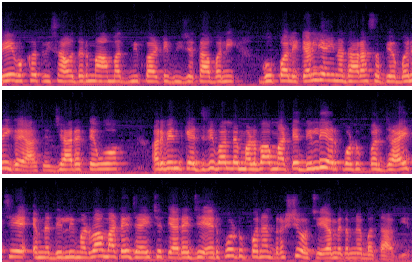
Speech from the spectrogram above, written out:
બે વખત વિસાવદરમાં આમ આદમી પાર્ટી વિજેતા બની. ગોપાલ ઇટાલિયા અહીંના ધારાસભ્ય બની ગયા છે. જ્યારે તેઓ અરવિંદ કેજરીવાલને મળવા માટે દિલ્હી એરપોર્ટ ઉપર જાય છે, એમને દિલ્હી મળવા માટે જાય છે, ત્યારે જે એરપોર્ટ ઉપરના દ્રશ્યો છે અમે તમને બતાવીએ.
